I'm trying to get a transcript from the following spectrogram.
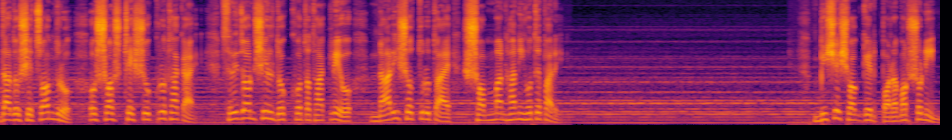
দ্বাদশে চন্দ্র ও ষষ্ঠে শুক্র থাকায় সৃজনশীল দক্ষতা থাকলেও নারী শত্রুতায় সম্মানহানি হতে পারে। বিশেষজ্ঞের পরামর্শ নিন।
